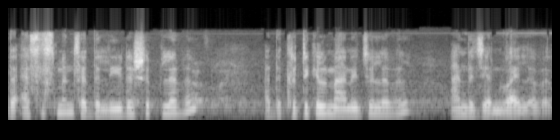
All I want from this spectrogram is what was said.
the assessments at the leadership level, at the critical manager level, and the Gen Y level.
